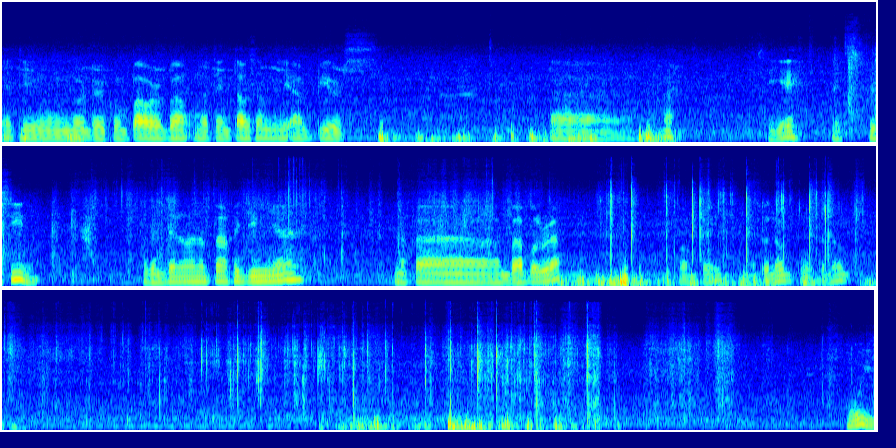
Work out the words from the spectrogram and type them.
Ito yung order kong power bank na 10,000 milliamperes. Ah, ah, sige, let's proceed. Maganda naman ang packaging niya. Naka bubble wrap. Okay, tumutunog, tumutunog. Uy.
